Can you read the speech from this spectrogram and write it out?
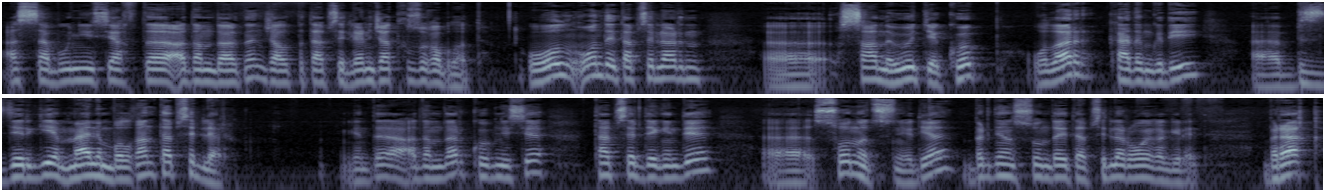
ас сабуни сияқты адамдардың жалпы тәпсірлерін жатқызуға болады. Ол ондай тәпсірлердің ә, саны өте көп. Олар кәдімгідей ә, біздерге мәлім болған тәпсірлер. Енді адамдар көбінесе тәпсір дегенде ә, соны түсінеді иә? Бірден сондай тәпсірлер ойға келеді. Бірақ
